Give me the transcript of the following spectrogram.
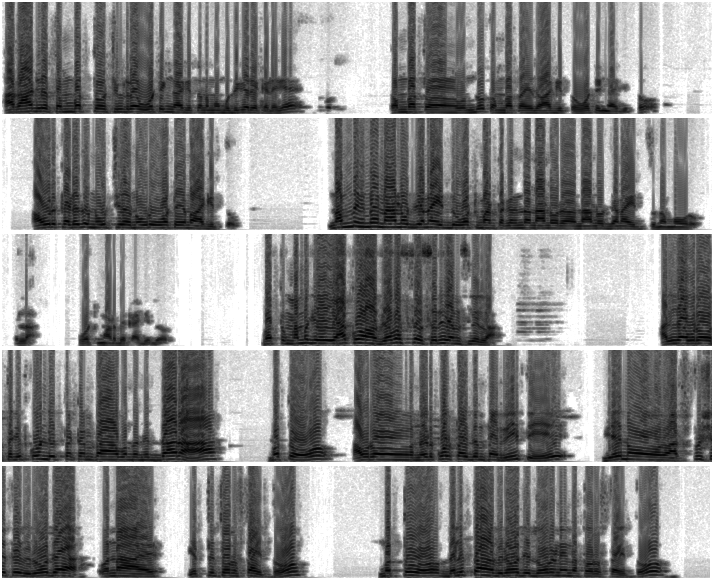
ಆಗಾಗ್ಲೇ ತೊಂಬತ್ತು ಚಿಲ್ಲರೆ ವೋಟಿಂಗ್ ಆಗಿತ್ತು ನಮ್ಮ ಮುದುಗೆರೆ ಕಡೆಗೆ. ತೊಂಬತ್ತ ಒಂದು ತೊಂಬತ್ತೈದು ಆಗಿತ್ತು, ವೋಟಿಂಗ್ ಆಗಿತ್ತು. ಅವ್ರ ಕಡೆದು ನೂರ್ ನೂರು ಓಟ್ ಏನೋ ಆಗಿತ್ತು. ನಮ್ದು ಇನ್ನ ನಾನೂರು ಜನ ಇದ್ದು ವೋಟ್ ಮಾಡ್ತಕ್ಕಂಥ ನಾನೂರ, ನಾನೂರು ಜನ ಇತ್ತು ನಮ್ಮವರು ಎಲ್ಲ ವೋಟ್ ಮಾಡ್ಬೇಕಾಗಿದ್ದವ್ರು. ಬಟ್ ನಮಗೆ ಯಾಕೋ ಆ ವ್ಯವಸ್ಥೆ ಸರಿ ಅನ್ಸ್ಲಿಲ್ಲ. ಅಲ್ಲಿ ಅವರು ತೆಗೆದುಕೊಂಡಿರ್ತಕ್ಕಂತ ಒಂದು ನಿರ್ಧಾರ ಮತ್ತು ಅವರು ನಡ್ಕೊಳ್ತಾ ಇದ್ದಂತ ರೀತಿ ಏನು ಅಸ್ಪೃಶ್ಯತೆ ವಿರೋಧವನ್ನ ಎತ್ತಿ ತೋರಿಸ್ತಾ ಇತ್ತು ಮತ್ತು ದಲಿತ ವಿರೋಧಿ ಧೋರಣೆಯನ್ನ ತೋರಿಸ್ತಾ ಇತ್ತು.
